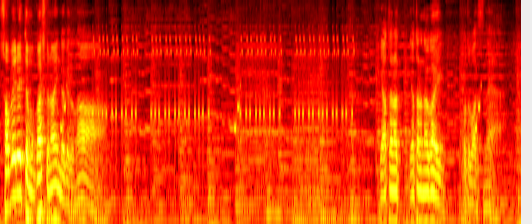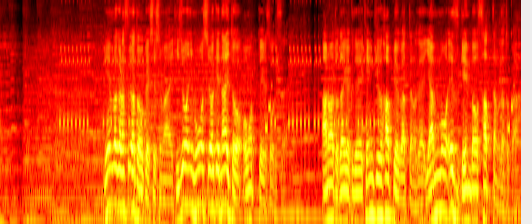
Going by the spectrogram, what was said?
喋れてもおかしくないんだけどな。やたら、やたら長い言葉ですね。現場から姿を消してしまい、非常に申し訳ないと思っているそうです。あの後大学で研究発表があったので、やむを得ず現場を去ったのだとか。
